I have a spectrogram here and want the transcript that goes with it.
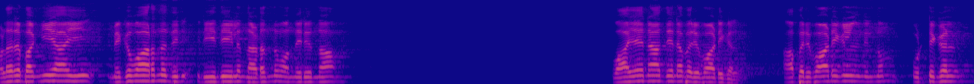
വളരെ ഭംഗിയായി മികവാർന്ന രീതിയിൽ നടന്നു വന്നിരുന്ന വായനാ ദിന പരിപാടികൾ. ആ പരിപാടികളിൽ നിന്നും കുട്ടികൾ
